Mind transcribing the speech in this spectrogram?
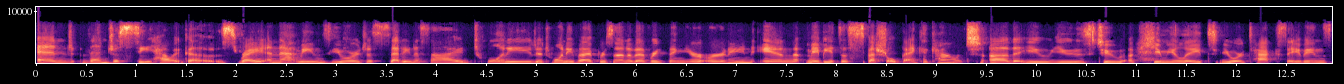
And then just see how it goes, right? And that means you're just setting aside 20 to 25% of everything you're earning in maybe it's a special bank account uh, that you use to accumulate your tax savings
